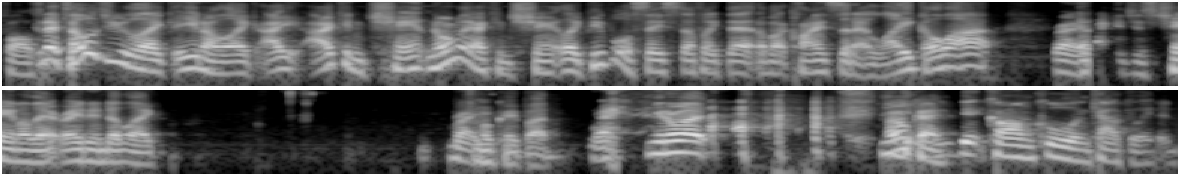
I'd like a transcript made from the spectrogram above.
falls. And I told you, like, you know, like I I can chant. Normally, I can chant. Like people will say stuff like that about clients that I like a lot, right, and I can just channel that right into like, right, okay, bud. right. You know what? You get- Okay. you get calm, cool, and calculated.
